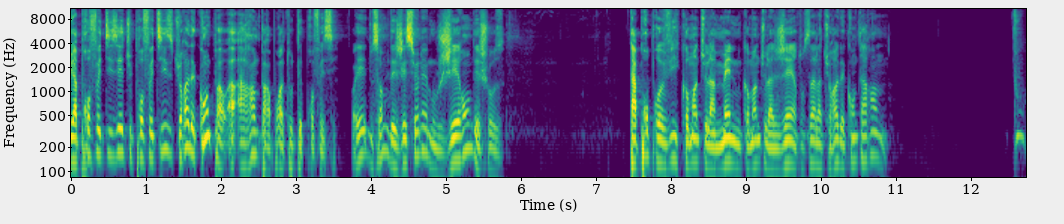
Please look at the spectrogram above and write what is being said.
Tu as prophétisé, tu prophétises, tu auras des comptes à, rendre par rapport à toutes tes prophéties. Vous voyez, nous sommes des gestionnaires, nous gérons des choses. Ta propre vie, comment tu la mènes, comment tu la gères, tout ça, là, tu auras des comptes à rendre. Tout.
